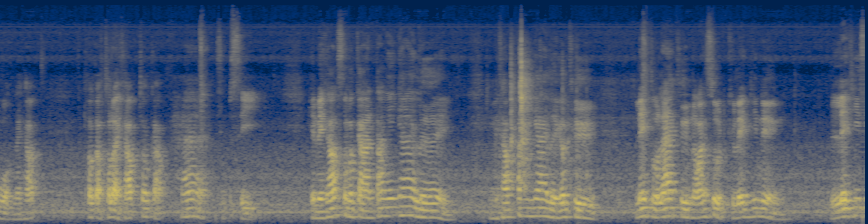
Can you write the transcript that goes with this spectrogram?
บวกนะครับ เท่ากับเท่าไหร่ครับ เท่ากับ 54 เห็นไหมครับ สมการตั้งง่าย ๆ เลย เห็นไหมครับ ตั้งง่ายเลยก็คือ เลขตัวแรกคือน้อยสุดคือเลขที่ 1 เลขที่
